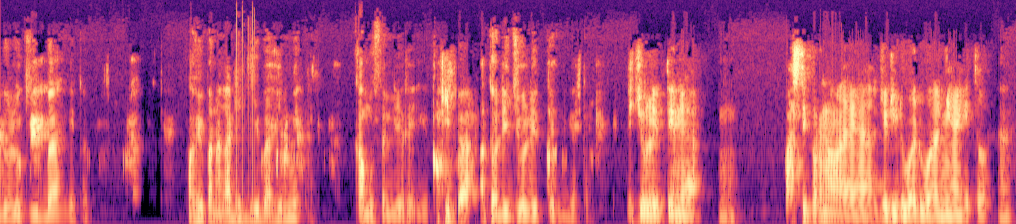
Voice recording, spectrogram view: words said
dulu gibah gitu. Fahmi pernah nggak digibahin nih? Kamu sendiri gitu? Gibah. Atau dijulitin gitu? Dijulitin ya. Hmm. Pasti pernah lah ya, jadi dua-duanya gitu. Nah,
